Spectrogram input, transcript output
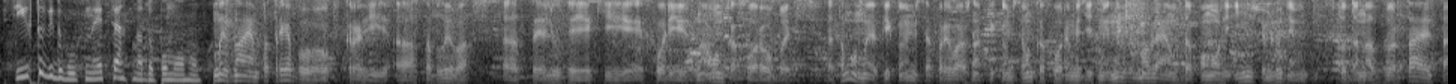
Всі, хто відгукнеться на допомогу. Ми знаємо потребу в крові, особливо е, це люди, які хворіють на онкохвороби. Тому ми опікуємося, переважно опікуємося онкохворими дітьми. Не відмовляємо в допомогі іншим людям, хто до нас звертається.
